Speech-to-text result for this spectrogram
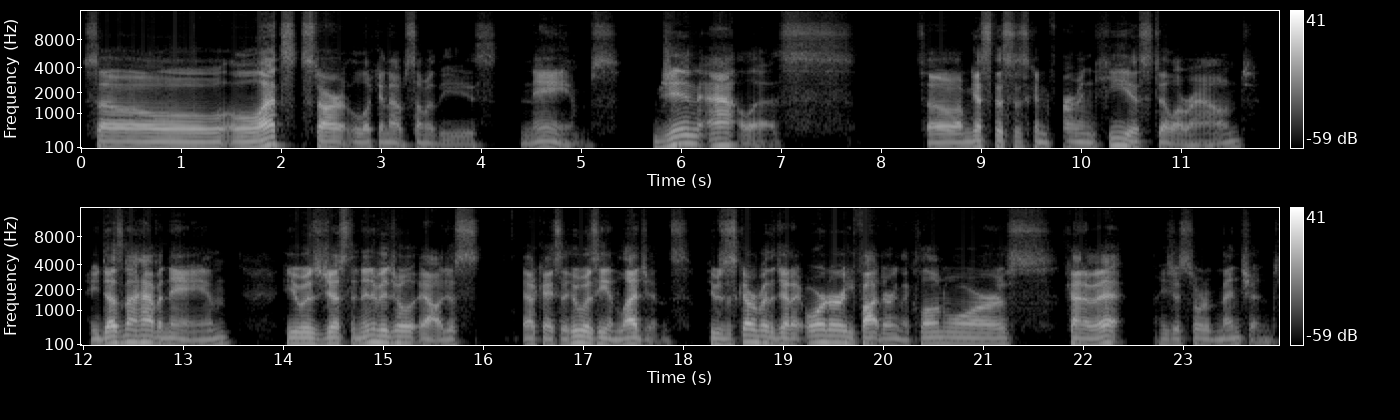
So let's start looking up some of these names. Jin Atlas. So I'm guess this is confirming he is still around. He does not have a name. He was just an individual. Yeah, just okay. So who was he in Legends? He was discovered by the Jedi Order. He fought during the Clone Wars. Kind of it. He's just sort of mentioned.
